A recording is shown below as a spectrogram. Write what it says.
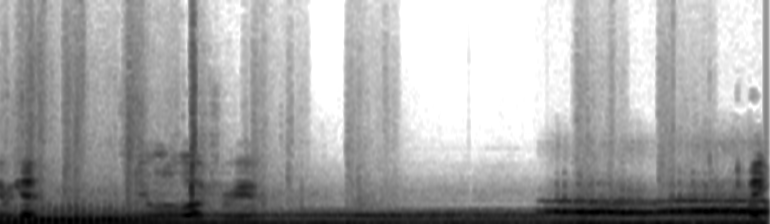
Here we go. Let's do a little walk walkthrough. Wait,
